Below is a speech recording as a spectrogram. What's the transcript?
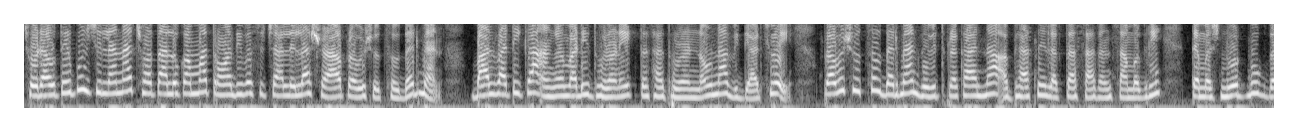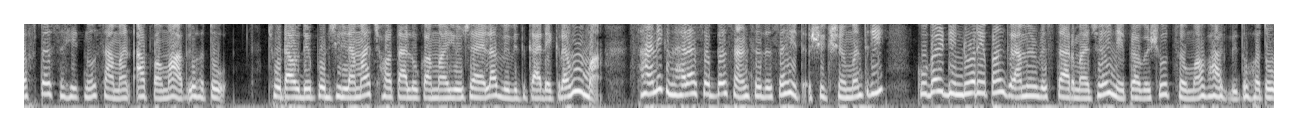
છોટાઉદેપુર જિલ્લાના છ તાલુકામાં ત્રણ દિવસ ચાલેલા શાળા પ્રવેશોત્સવ દરમિયાન બાલવાટિકા, આંગણવાડી ધોરણ એક તથા ધોરણ નવના વિદ્યાર્થીઓએ પ્રવેશોત્સવ દરમિયાન વિવિધ પ્રકારના અભ્યાસને લગતા સાધન સામગ્રી તેમજ નોટબુક, દફતર સહિતનો સામાન આપવામાં આવ્યો હતો. છોટાઉદેપુર જિલ્લામાં છ તાલુકામાં યોજાયેલા વિવિધ કાર્યક્રમોમાં સ્થાનિક ધારાસભ્ય, સાંસદ સહિત શિક્ષણમંત્રી કુબેર ડિંડોરે પણ ગ્રામીણ વિસ્તારમાં જઈને પ્રવેશોત્સવમાં ભાગ લીધો હતો.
